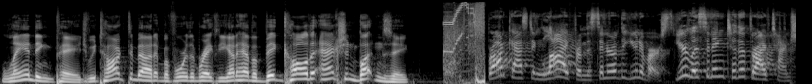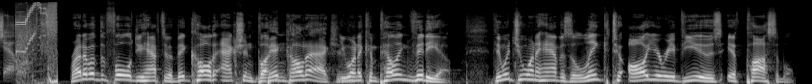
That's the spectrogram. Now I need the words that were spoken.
landing page? We talked about it before the break. You got to have a big call to action button, Z. Broadcasting live from the center of the universe. You're listening to The Thrive Time Show. Right above the fold, you have to have a big call to action button. Big call to action. You want a compelling video. Then what you want to have is a link to all your reviews if possible.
